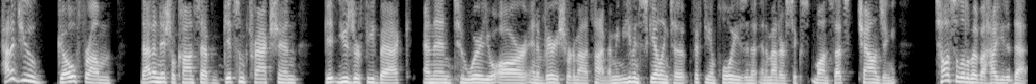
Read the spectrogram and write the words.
How did you go from that initial concept, get some traction, get user feedback, and then to where you are in a very short amount of time? I mean, even scaling to 50 employees in a, in a matter of six months, that's challenging. Tell us a little bit about how you did that.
